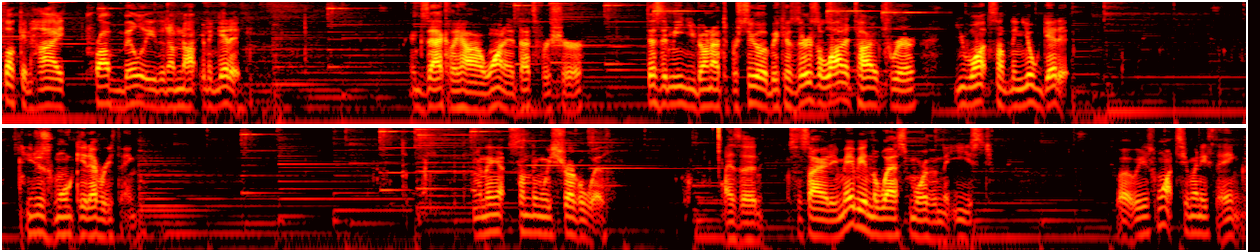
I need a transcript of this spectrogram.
fucking high probability that I'm not going to get it exactly how I want it, that's for sure. Doesn't mean you don't have to pursue it because there's a lot of times where you want something, you'll get it. You just won't get everything. And I think that's something we struggle with as a society. Maybe in the West more than the East. But we just want too many things.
